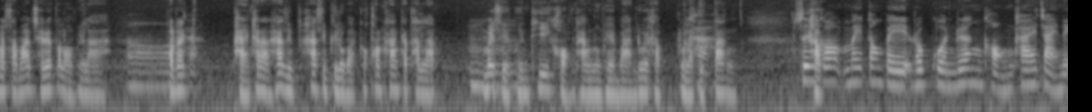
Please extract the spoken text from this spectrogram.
มันสามารถใช้ได้ตลอดเวลาอ๋อเพราะฉะนั้นค่แผงขนาด 50 50 กิโลวัตต์ก็ค่อนข้างกระทัดรัดอืมไม่เสียพื้นที่ของทางโรงพยาบาลด้วยครับ เวลาค่ะติดตั้ง ซึ่งครับก็ไม่ต้องไปรบกวนเรื่องของค่าใช้จ่ายใน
